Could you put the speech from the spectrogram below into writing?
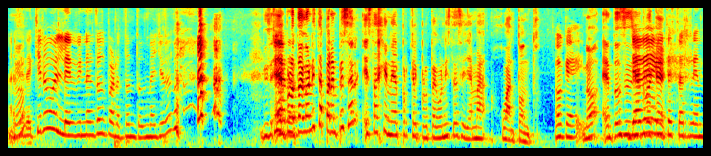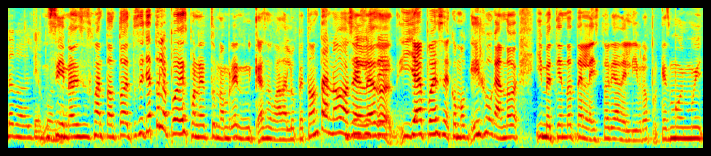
¿no? Así de quiero el de finanzas para tontos, ¿me ayudas? Dice, Claro. el protagonista, para empezar, está genial porque el protagonista se llama Juan Tonto, ok. ¿no? Entonces ya yo de creo ahí que... te estás riendo todo el tiempo. Sí, no dices Juan Tonto. Entonces ya tú le puedes poner tu nombre, en mi caso Guadalupe Tonta, ¿no? O sea, Sí, sí, luego- sí. y ya puedes eh, como ir jugando y metiéndote en la historia del libro porque es muy, muy,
